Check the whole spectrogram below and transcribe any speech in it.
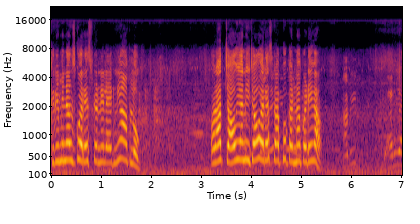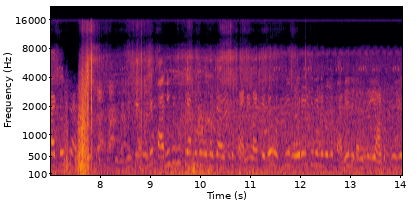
क्रिमिनल्स को अरेस्ट करने लायक नहीं हो आप लोग। और आप चाहो या नहीं चाहो अरेस्ट आपको करना पड़ेगा। अभी अभी ऑटो से आए नीचे बोले पानी भी नहीं पिया मैंने बोला जा उसको पानी ला के दे वो भी रो रही थी मैंने बोला पानी नहीं जैसे ये तो ये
